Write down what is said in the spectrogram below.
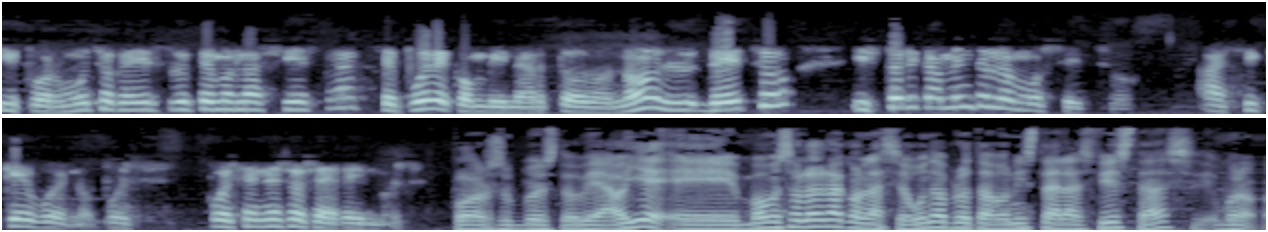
y por mucho que disfrutemos las fiestas, se puede combinar todo, ¿no? De hecho, históricamente lo hemos hecho. Así que bueno, pues pues en eso seguimos. Por supuesto, vea. Oye, eh, vamos a hablar ahora con la segunda protagonista de las fiestas. Bueno,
